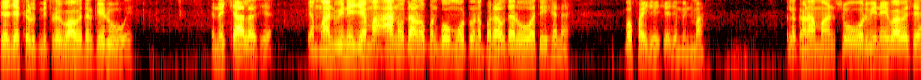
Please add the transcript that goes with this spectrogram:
જે જે ખેડૂત મિત્રોએ વાવેતર કર્યું હોય, એને ખ્યાલ છે કે માંડવીની જેમ આનો દાણો પણ બહુ મોટો અને ભરાવદાર હોવાથી છે ને, બફાઈ જાય છે જમીનમાં. એટલે ઘણા માણસો ઓરવીને વાવે છે.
